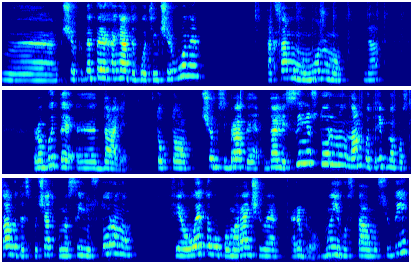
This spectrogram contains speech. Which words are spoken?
е, щоб не переганяти потім червоне, так само ми можемо да, робити е, далі. Тобто, щоб зібрати далі синю сторону, нам потрібно поставити спочатку на синю сторону фіолетово-помаранчеве ребро. Ми його ставимо сюди.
